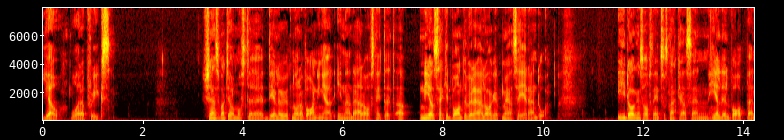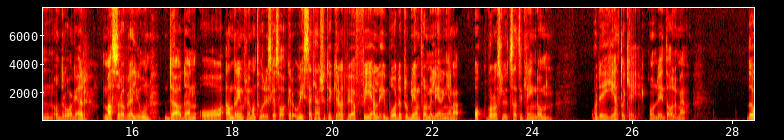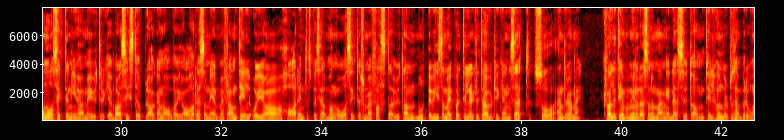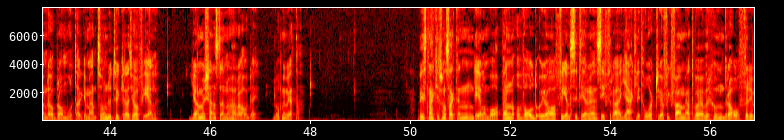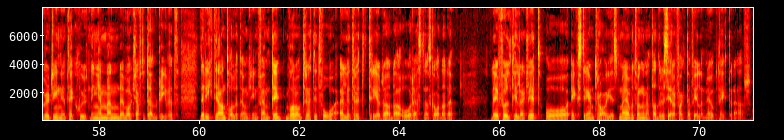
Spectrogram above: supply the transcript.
Yo, what up freaks? Känns som att jag måste dela ut några varningar innan det här avsnittet. Ja, ni har säkert vant er vid det här laget, men jag säger det ändå. I dagens avsnitt så snackas en hel del vapen och droger, massor av religion, döden och andra inflammatoriska saker. Och vissa kanske tycker att vi har fel i både problemformuleringarna och våra slutsatser kring dem. Och det är helt okej okay, om du inte håller med. De åsikter ni hör mig uttrycka är bara sista upplagan av vad jag har resonerat mig fram till och jag har inte speciellt många åsikter som är fasta utan motbevisa mig på ett tillräckligt övertygande sätt så ändrar jag mig. Kvaliteten på mina resonemang är dessutom till 100% beroende av bra motargument så om du tycker att jag har fel, gör mig tjänsten och hör av dig. Låt mig veta. Vi snackar som sagt en del om vapen och våld och jag felciterar en siffra jäkligt hårt. Jag fick för mig att det var över 100 offer i Virginia Tech-skjutningen men det var kraftigt överdrivet. Det riktiga antalet är omkring 50, varav 32 eller 33 döda och resten skadade. Det är fullt tillräckligt och extremt tragiskt men jag var tvungen att adressera faktafelen när jag upptäckte det här.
